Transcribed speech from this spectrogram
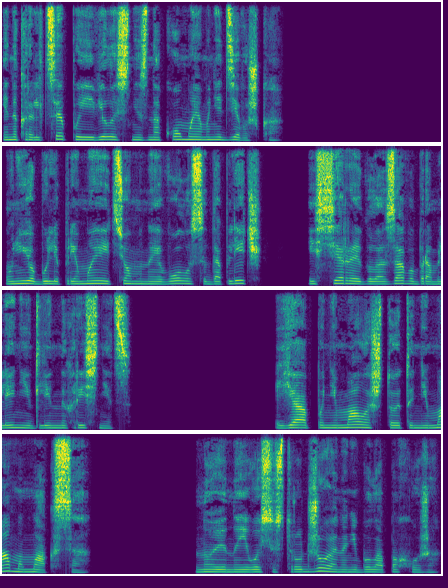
и на крыльце появилась незнакомая мне девушка. У нее были прямые темные волосы до плеч и серые глаза в обрамлении длинных ресниц. Я понимала, что это не мама Макса, но и на его сестру Джой она не была похожа.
